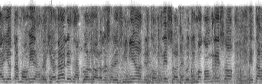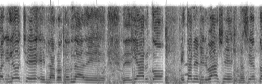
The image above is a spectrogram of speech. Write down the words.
hay otras movidas regionales de acuerdo a lo que se definió en el Congreso, en el último Congreso. Está Bariloche, en la rotonda de, de Diarco, están en el Valle, ¿no es cierto?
